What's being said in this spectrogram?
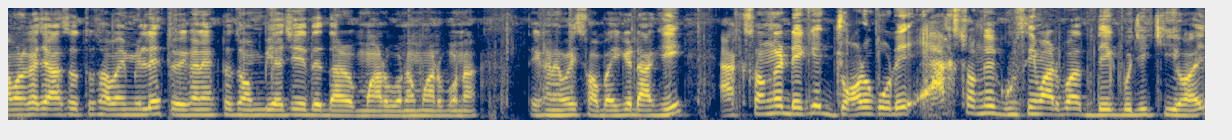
আমার কাছে আসো তো সবাই মিলে। তো এখানে একটা জম্বি আছে, এদের দাঁড় মারবো না মারবো না। এখানে ভাই সবাইকে ডাকি। একসঙ্গে ডেকে জড়ো করে একসঙ্গে ঘুষি মারবো আর দেখব যে কী হয়।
